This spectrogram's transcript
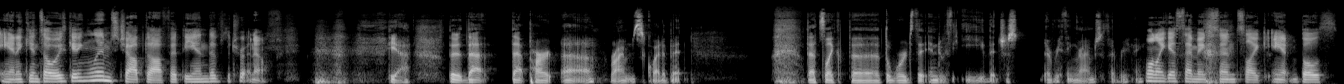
Anakin's always getting limbs chopped off at the end of the trip. No. yeah the, that that part uh rhymes quite a bit that's like the the words that end with e that just everything rhymes with everything Well, I guess that makes sense. Like, both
